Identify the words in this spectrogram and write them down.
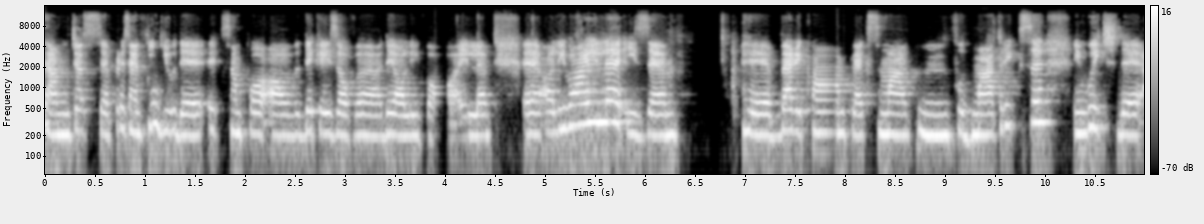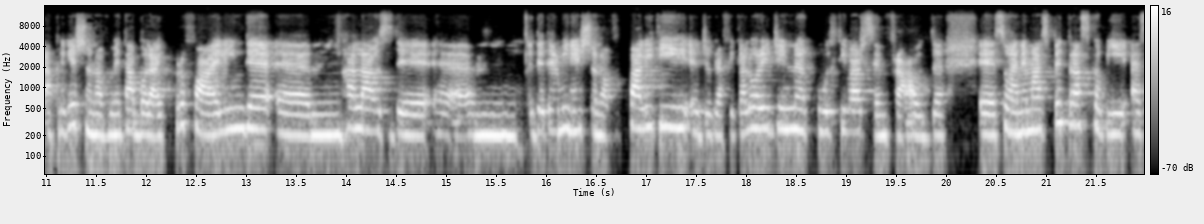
I'm just uh, presenting you the example of the case of the olive oil. Olive oil is um, a very complex mm, food matrix in which the application of metabolite profiling um, allows the um, determination of quality, geographical origin, cultivars, and fraud. Uh, so NMR spectroscopy has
